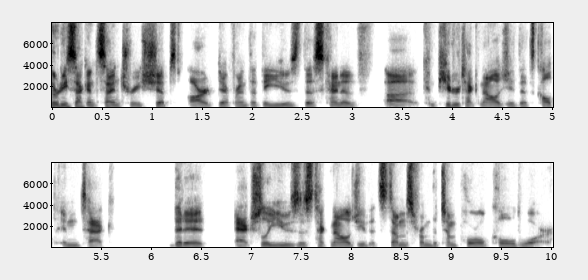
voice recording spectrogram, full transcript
32nd century ships are different that they use this kind of uh, computer technology that's called imtech that it actually uses technology that stems from the temporal cold war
